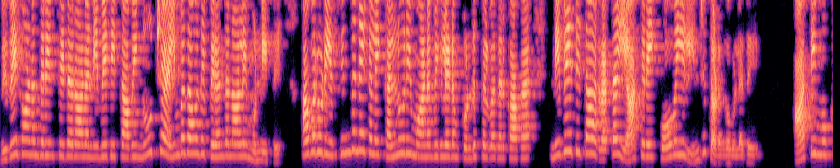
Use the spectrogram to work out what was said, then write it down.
விவேகானந்தரின் சீடரான நிவேதிதாவின் நூற்றி ஐம்பதாவது பிறந்த நாளை முன்னிட்டு அவருடைய சிந்தனைகளை கல்லூரி மாணவிகளிடம் கொண்டு செல்வதற்காக நிவேதிதா ரத யாத்திரை கோவையில் இன்று தொடங்க உள்ளது அதிமுக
